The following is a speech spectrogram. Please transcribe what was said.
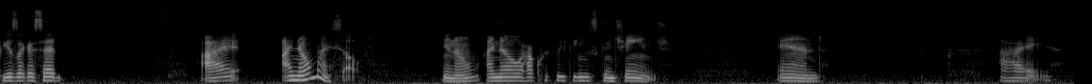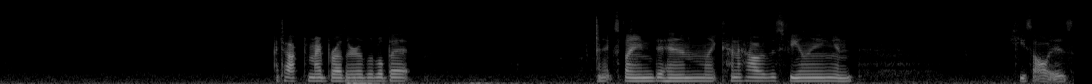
because like I said, I I know myself. You know, I know how quickly things can change. And I I talked to my brother a little bit and explained to him like kind of how I was feeling and he's always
